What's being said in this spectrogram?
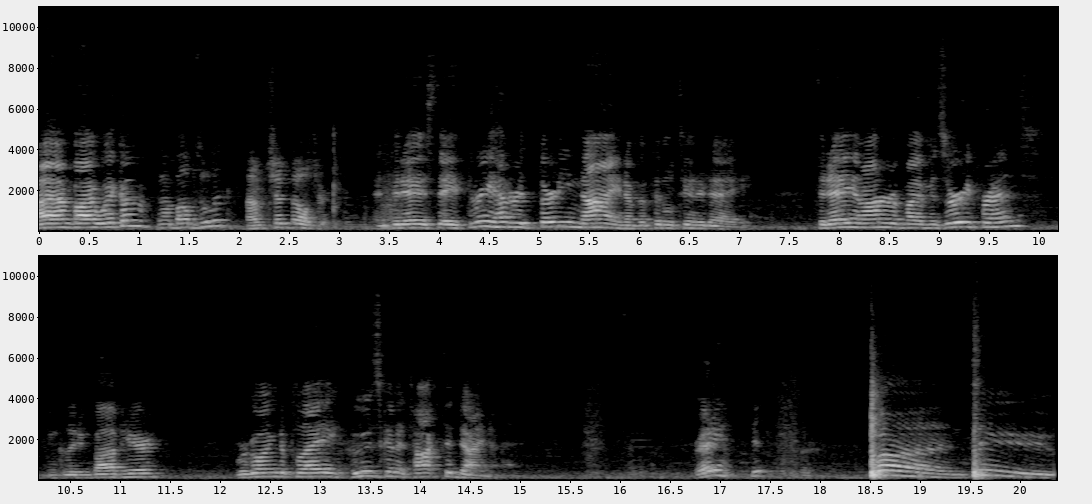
Hi, I'm Vi Wickam, And I'm Bob Zuellig. I'm Chip Belcher. and today is day 339 of the Fiddle Tune a Day. Today, in honor of my Missouri friends, including Bob here, we're going to play Who's Gonna Talk to Dinah? Ready? Yep. One, two,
